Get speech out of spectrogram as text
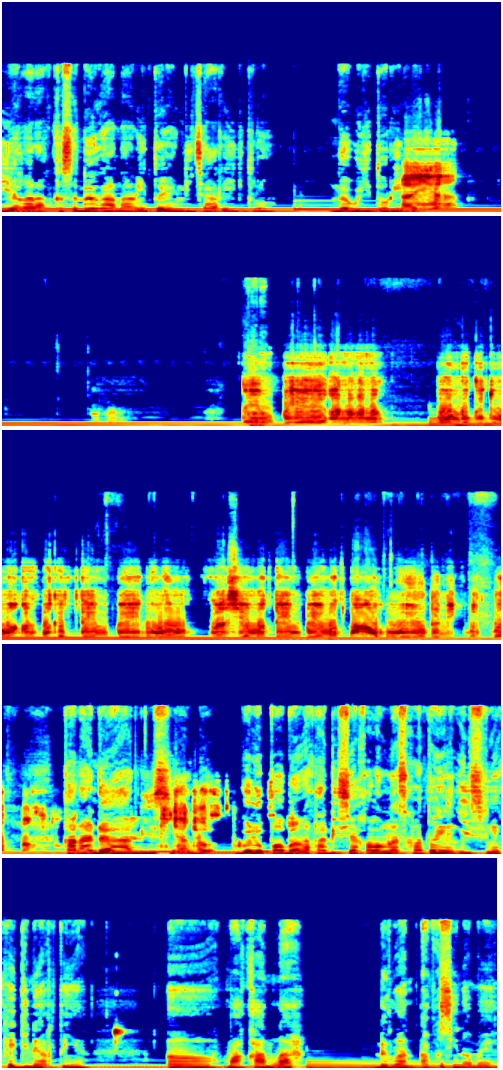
iya karena kesederhanaan itu yang dicari gitu loh. Nggak begitu nah ribet iya tempe anak-anak pondok itu makan pakai tempe doang. Nasi sama tempe sama tahu ya udah nikmat banget bang itu. Karena ada hadisnya gue gue lupa banget hadisnya. Kalau nggak salah tuh yang isinya kayak gini artinya. Eh makanlah dengan apa sih namanya?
